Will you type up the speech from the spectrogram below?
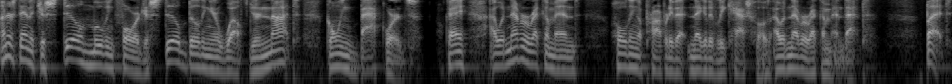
understand that you're still moving forward. You're still building your wealth. You're not going backwards okay? I would never recommend holding a property that negatively cash flows. I would never recommend that. But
